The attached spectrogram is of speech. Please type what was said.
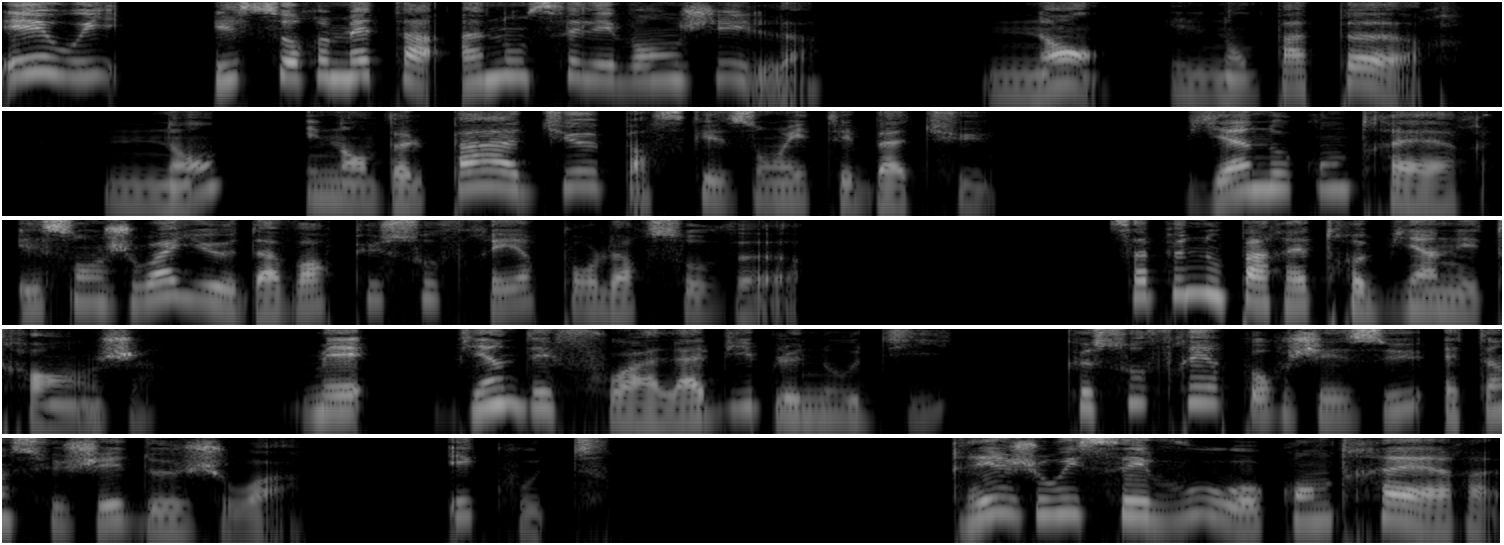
Eh oui, ils se remettent à annoncer l'Évangile. Non, ils n'ont pas peur. Non, ils n'en veulent pas à Dieu parce qu'ils ont été battus. Bien au contraire, ils sont joyeux d'avoir pu souffrir pour leur Sauveur. Ça peut nous paraître bien étrange, mais Bien des fois la Bible nous dit que souffrir pour Jésus est un sujet de joie. Écoute. Réjouissez-vous au contraire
